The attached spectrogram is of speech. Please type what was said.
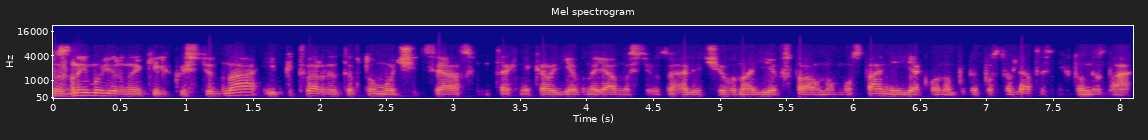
з неймовірною кількістю дна, і підтвердити в тому, чи ця техніка є в наявності взагалі, чи вона є в справному стані, як вона буде поставлятись, ніхто не знає.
